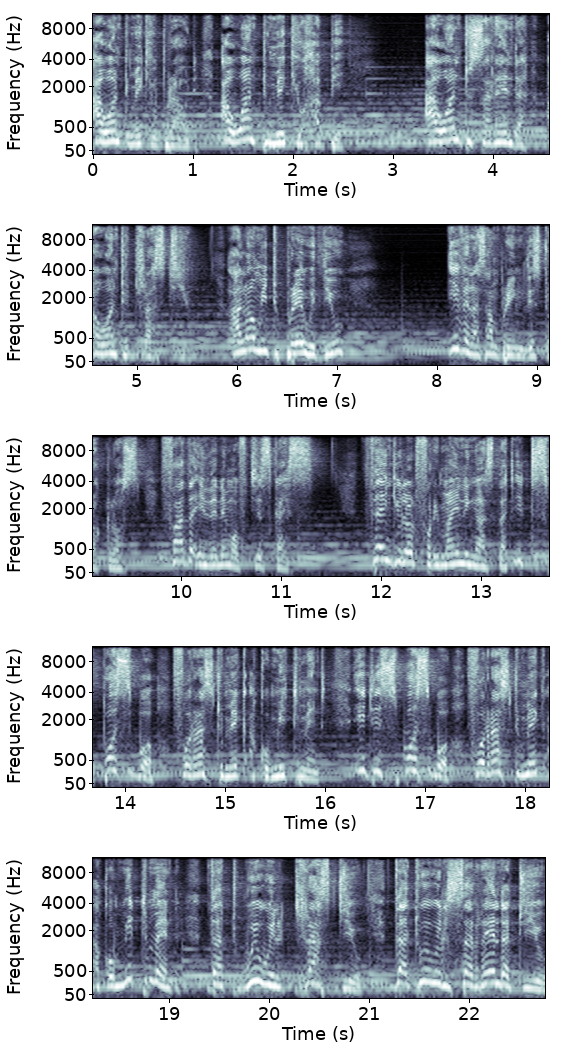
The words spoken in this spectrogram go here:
I want to make you proud. I want to make you happy. I want to surrender. I want to trust you. Allow me to pray with you, even as I'm bringing this to a close. Father, in the name of Jesus Christ, Thank you, Lord, for reminding us that it's possible for us to make a commitment. It is possible for us to make a commitment that we will trust you, that we will surrender to you,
